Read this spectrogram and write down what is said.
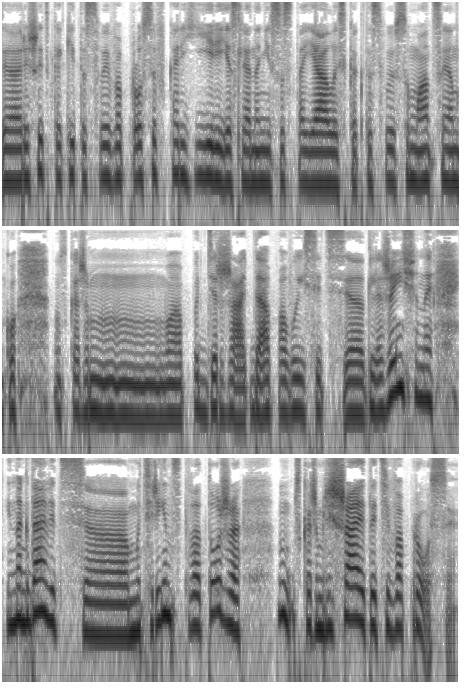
решить какие-то свои вопросы в карьере, если она не состоялась, как-то свою самооценку, ну, скажем, поддержать, да, повысить э, для женщины. Иногда ведь э, материнство тоже, ну, скажем, решает эти вопросы.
